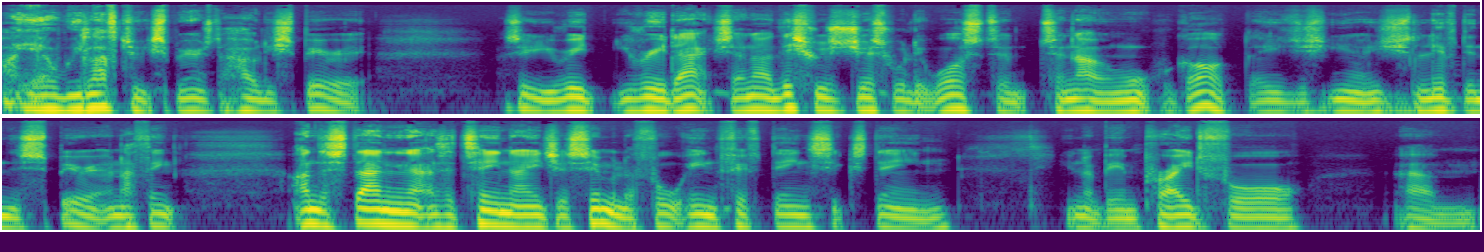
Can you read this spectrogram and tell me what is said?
oh yeah, we love to experience the Holy Spirit. So you read you read Acts, I know this was just what it was to to know and walk with God. They just you know you just lived in the Spirit, and I think understanding that as a teenager, similar 14, 15, 16, you know, being prayed for, um,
